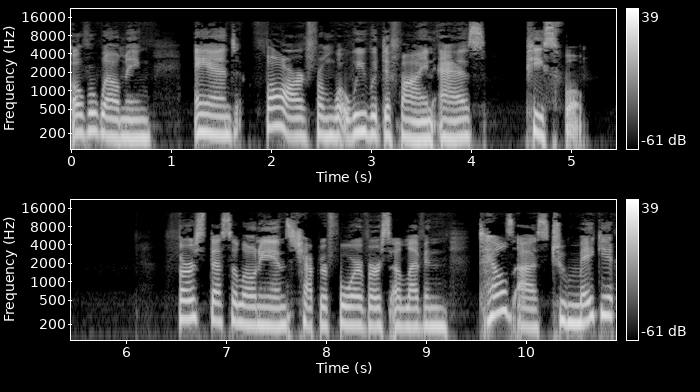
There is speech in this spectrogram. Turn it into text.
overwhelming and far from what we would define as peaceful. First Thessalonians chapter 4 verse 11 tells us to make it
